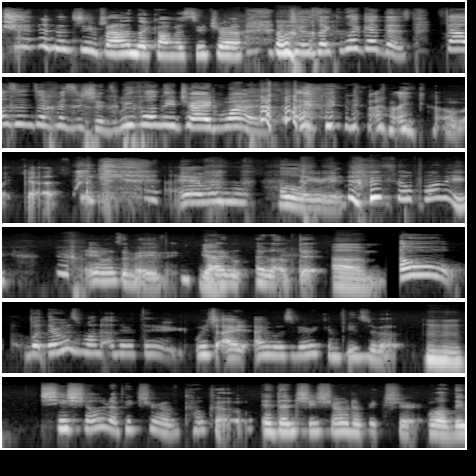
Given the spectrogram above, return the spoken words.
And then she found the Kama Sutra, and she was like, "Look at this, thousands of positions. We've only tried one." and I'm like, "Oh my god!" It was hilarious. it was so funny. It was amazing. Yeah. I I loved it. Um. Oh, but there was one other thing which I I was very confused about. mhm. She showed a picture of Coco, and then she showed a picture. Well, they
